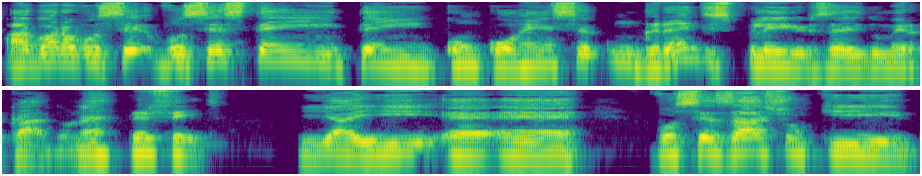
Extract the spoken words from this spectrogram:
Agora, você, vocês têm, têm concorrência com grandes players aí do mercado, né? Perfeito. E aí, é, é, vocês acham que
